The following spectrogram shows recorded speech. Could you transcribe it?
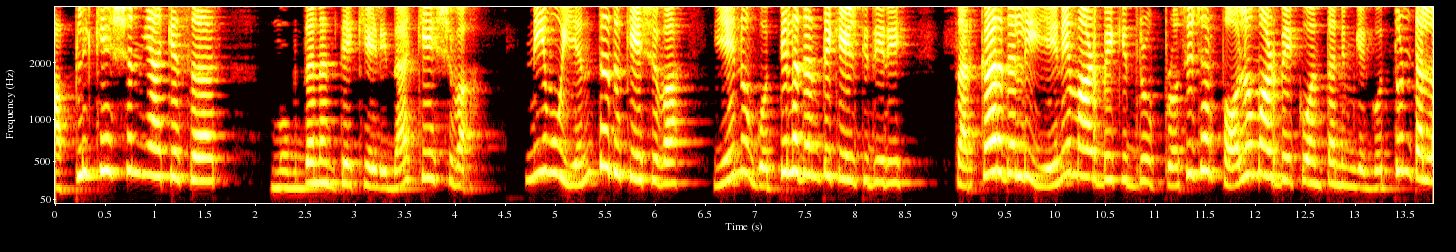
ಅಪ್ಲಿಕೇಶನ್ ಯಾಕೆ ಸರ್? ಮುಗ್ಧನಂತೆ ಕೇಳಿದ ಕೇಶವ. ನೀವು ಎಂಥದು ಕೇಶವ? ಏನೂ ಗೊತ್ತಿಲ್ಲದಂತೆ ಕೇಳ್ತಿದ್ದೀರಿ? ಸರ್ಕಾರದಲ್ಲಿ ಏನೇ ಮಾಡಬೇಕಿದ್ರೂ ಪ್ರೊಸೀಜರ್ ಫಾಲೋ ಮಾಡಬೇಕು ಅಂತ ನಿಮಗೆ ಗೊತ್ತುಂಟಲ್ಲ?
